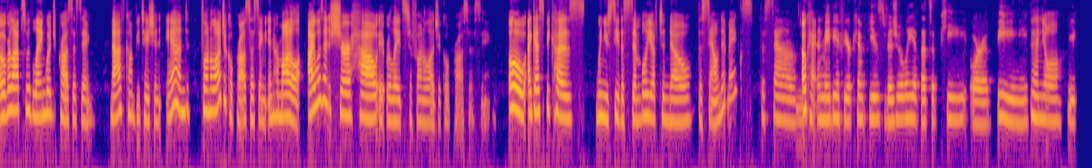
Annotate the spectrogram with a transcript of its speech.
overlaps with language processing, math computation, and phonological processing in her model. I wasn't sure how it relates to phonological processing. Oh, I guess because when you see the symbol, you have to know the sound it makes. The sound. Okay. And maybe if you're confused visually, if that's a P or a B, Then you'll, you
